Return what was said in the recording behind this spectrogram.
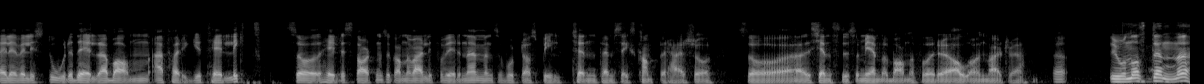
eller veldig store deler av banen er farget helt likt. Så helt i starten så kan det være litt forvirrende, men så fort du har spilt fem-seks kamper her, så, så eh, kjennes det som hjemmebane for alle og enhver, tror jeg. Jonas, denne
